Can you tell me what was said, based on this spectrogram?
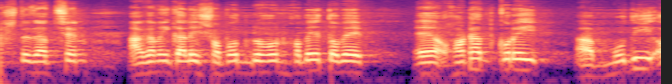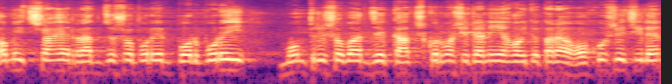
আসতে যাচ্ছেন। আগামীকালে শপথ গ্রহণ হবে। তবে হঠাৎ করেই মোদি, অমিত শাহের রাজ্য সফরের পরপরেই মন্ত্রিসভার যে কাজকর্ম সেটা নিয়ে হয়তো তারা অখুশি ছিলেন।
